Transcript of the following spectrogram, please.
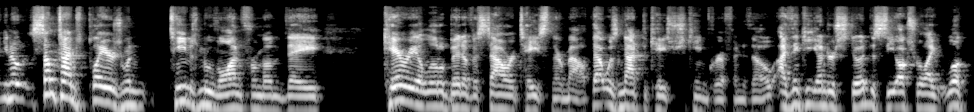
you know, sometimes players, when teams move on from them, they carry a little bit of a sour taste in their mouth. That was not the case for Shaquem Griffin, though. I think he understood the Seahawks were like, look,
